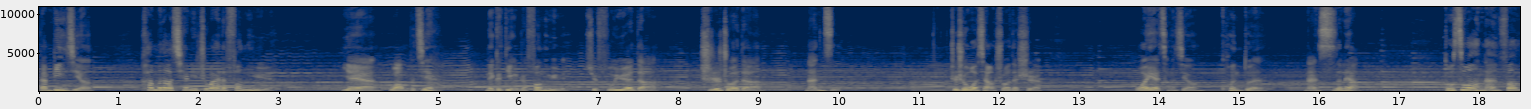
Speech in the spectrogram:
但毕竟看不到千里之外的风雨。也望不见那个顶着风雨去赴约的执着的男子。只是我想说的是，我也曾经困顿难思量，独自望南方；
